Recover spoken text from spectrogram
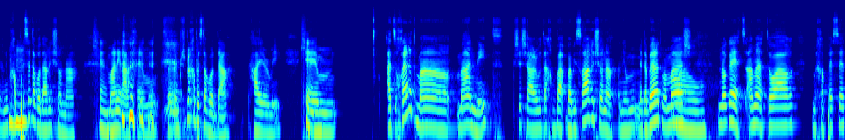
אני מחפשת עבודה ראשונה, כן. מה נראה לכם? אני פשוט מחפשת עבודה, hire me. כן. אמ, את זוכרת מה, מה ענית כששאלו אותך במשרה הראשונה? אני מדברת ממש, וואו. נוגה יצאה מהתואר, מחפשת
